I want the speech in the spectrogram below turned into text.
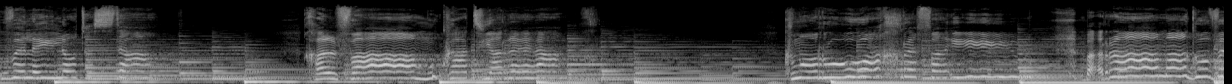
ובלילות הסתיו חלפה מוכת ירח. כמו רוח רפאים ברם הגובר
